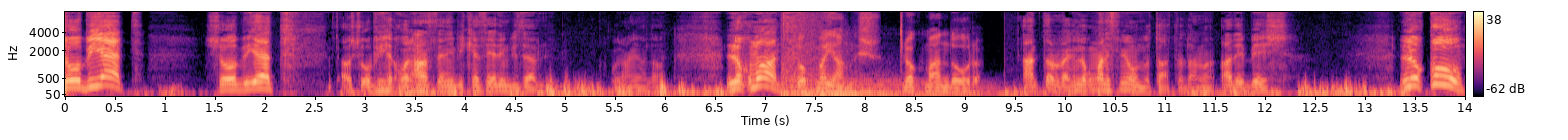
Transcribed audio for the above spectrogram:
Şobiyet! Şobiyet. Ya şobiyet Orhan seni bir kez yedim güzeldi. Orhan ya lan. Lokman. Lokma yanlış. Lokman doğru. Lan dur bakayım Lokman ismi oldu tatlıdan lan. Hadi 5. Lokum.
